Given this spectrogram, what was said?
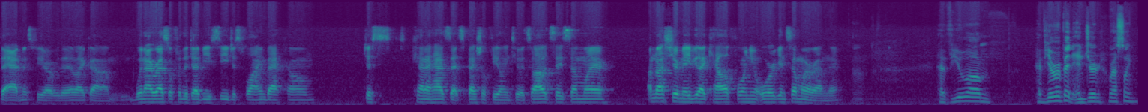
the atmosphere over there. Like um, when I wrestle for the WC, just flying back home, just kind of has that special feeling to it. So I would say somewhere, I'm not sure, maybe like California, Oregon, somewhere around there. Have you um have you ever been injured wrestling?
